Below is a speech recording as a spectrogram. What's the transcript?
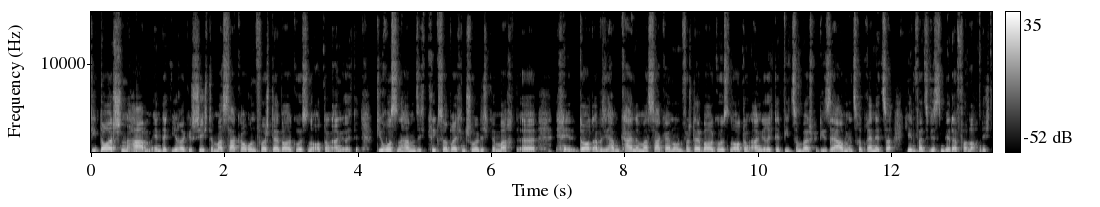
Die Deutschen haben in der, ihrer Geschichte Massaker unvorstellbarer Größenordnung angerichtet. Die Russen haben sich Kriegsverbrechen schuldig gemacht äh, dort, aber sie haben keine Massaker in unvorstellbarer Größenordnung angerichtet, wie zum Beispiel die Serben in Srebrenica. Jedenfalls wissen wir davon noch nicht.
